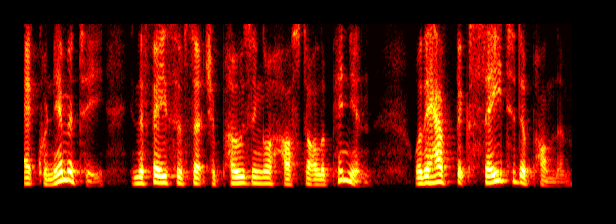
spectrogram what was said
equanimity in the face of such opposing or hostile opinion, or they have fixated upon them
